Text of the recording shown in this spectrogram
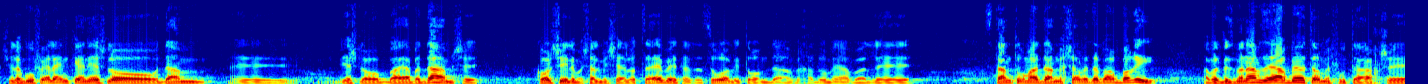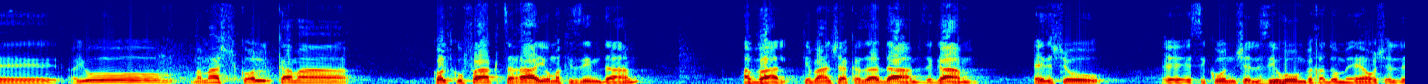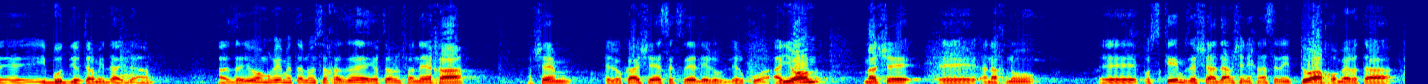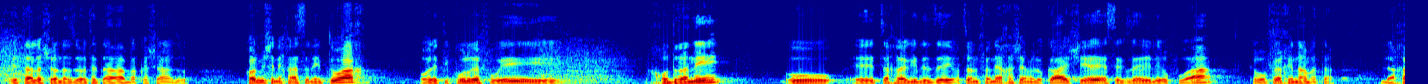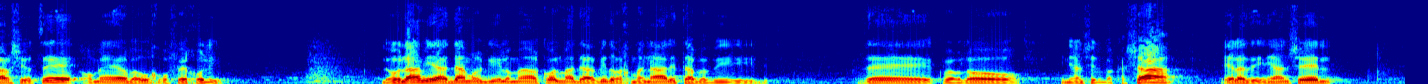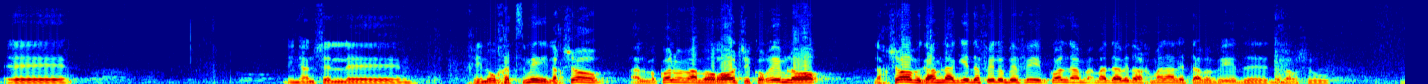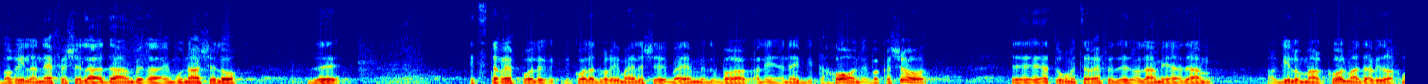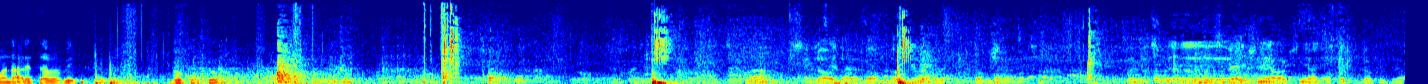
בשביל הגוף, אלא אם כן יש לו דם, אה, יש לו בעיה בדם, כלשהי, למשל מי שהיה לו צהבת, אז אסור לו לתרום דם וכדומה, אבל uh, סתם תרומת דם נחשב לדבר בריא. אבל בזמנם זה היה הרבה יותר מפותח, שהיו ממש כל כמה, כל תקופה קצרה היו מקיזים דם, אבל כיוון שהקזת דם זה גם איזשהו אה, סיכון של זיהום וכדומה, או של אה, עיבוד יותר מדי דם, אז היו אומרים את הנוסח הזה, יוצא לפניך, השם אלוקיי שעסק זה לרפואה. היום, מה שאנחנו אה, פוסקים זה שאדם שנכנס לניתוח אומר את הלשון הזאת, את הבקשה הזאת. כל מי שנכנס לניתוח או לטיפול רפואי חודרני, הוא אה, צריך להגיד את זה, ירצון לפניך השם אלוקיי, שיהיה עסק זה לי לרפואה, כרופא חינם אתה. לאחר שיוצא, אומר ברוך רופא חולים. לעולם יהיה אדם רגיל לומר כל מה דאביד רחמנא לטב אביד. זה כבר לא עניין של בקשה, אלא זה עניין של, אה, עניין של אה, חינוך עצמי, לחשוב על כל המאורעות שקוראים לו, לחשוב וגם להגיד אפילו בפיו. כל מה דוד רחמנא לטב אביד זה דבר שהוא בריא לנפש של האדם ולאמונה שלו. זה הצטרף פה לכל הדברים האלה שבהם מדובר על ענייני ביטחון ובקשות. אה, הטור מצרף את זה, לעולם יהיה אדם הרגיל לומר כל מה דוד רחמנא לטב אביד. בוקר טוב. שנייה, רק שנייה, אני רוצה לבדוק את זה.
